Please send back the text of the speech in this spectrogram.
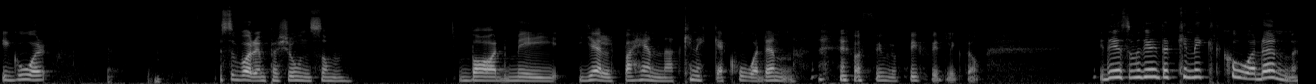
igår så var det en person som bad mig hjälpa henne att knäcka koden. det var så himla fiffigt liksom. Det är som att jag inte har knäckt koden,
